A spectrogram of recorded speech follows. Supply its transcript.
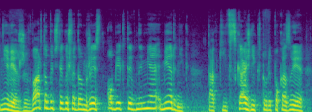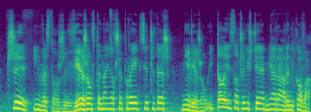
nie wierzy. Warto być tego świadomym, że jest obiektywny miernik, taki wskaźnik, który pokazuje, czy inwestorzy wierzą w te najnowsze projekcje, czy też nie wierzą. I to jest oczywiście miara rynkowa.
